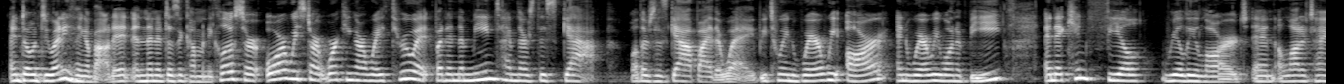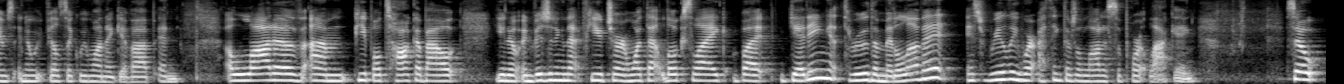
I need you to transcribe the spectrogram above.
and don't do anything about it, and then it doesn't come any closer, or we start working our way through it, but in the meantime, there's this gap well, there's this gap either way between where we are and where we want to be. And it can feel really large. And a lot of times, I know it feels like we want to give up. And a lot of um, people talk about, you know, envisioning that future and what that looks like. But getting through the middle of it is really where I think there's a lot of support lacking. So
